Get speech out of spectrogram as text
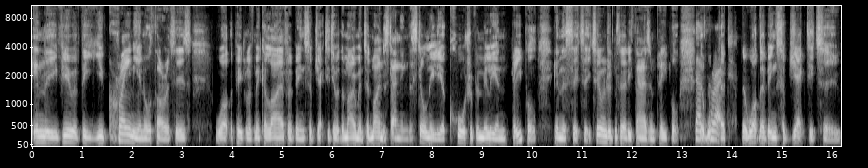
in the view of the Ukrainian authorities, what the people of Mykolaiv have been subjected to at the moment. And my understanding, there's still nearly a quarter of a million people in the city, 230,000 people. That's that correct. that what they're being subjected to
